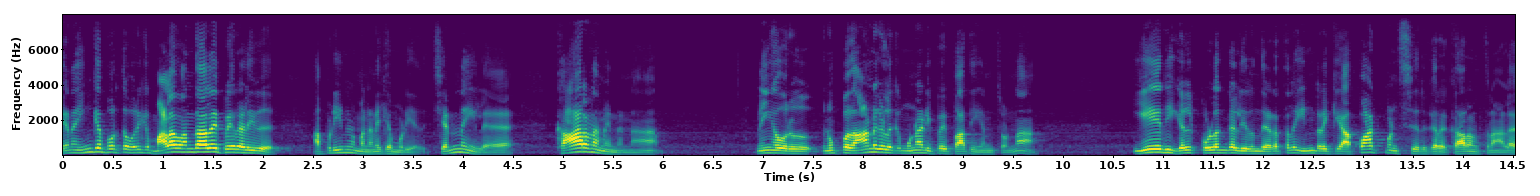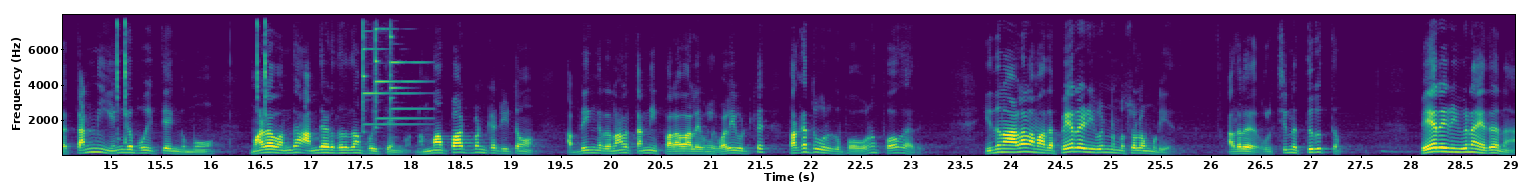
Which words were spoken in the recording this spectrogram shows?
ஏன்னா இங்கே பொறுத்த வரைக்கும் மழை வந்தாலே பேரழிவு அப்படின்னு நம்ம நினைக்க முடியாது. சென்னையில் காரணம் என்னென்னா நீங்கள் ஒரு முப்பது ஆண்டுகளுக்கு முன்னாடி போய் பார்த்தீங்கன்னு சொன்னால் ஏரிகள் குளங்கள் இருந்த இடத்துல இன்றைக்கு அப்பார்ட்மெண்ட்ஸ் இருக்கிற காரணத்தினால தண்ணி எங்கே போய் தேங்குமோ மழை வந்தால் அந்த இடத்துல தான் போய் தேங்கும். நம்ம அப்பார்ட்மெண்ட் கட்டிட்டோம் அப்படிங்கிறதுனால தண்ணி பரவாயில்ல இவங்களுக்கு வழி விட்டு பக்கத்து ஊருக்கு போகணும் போகாது. இதனால் நம்ம அதை பேரழிவுன்னு நம்ம சொல்ல முடியாது. அதில் ஒரு சின்ன திருத்தம். பேரழிவுனா எதுனா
